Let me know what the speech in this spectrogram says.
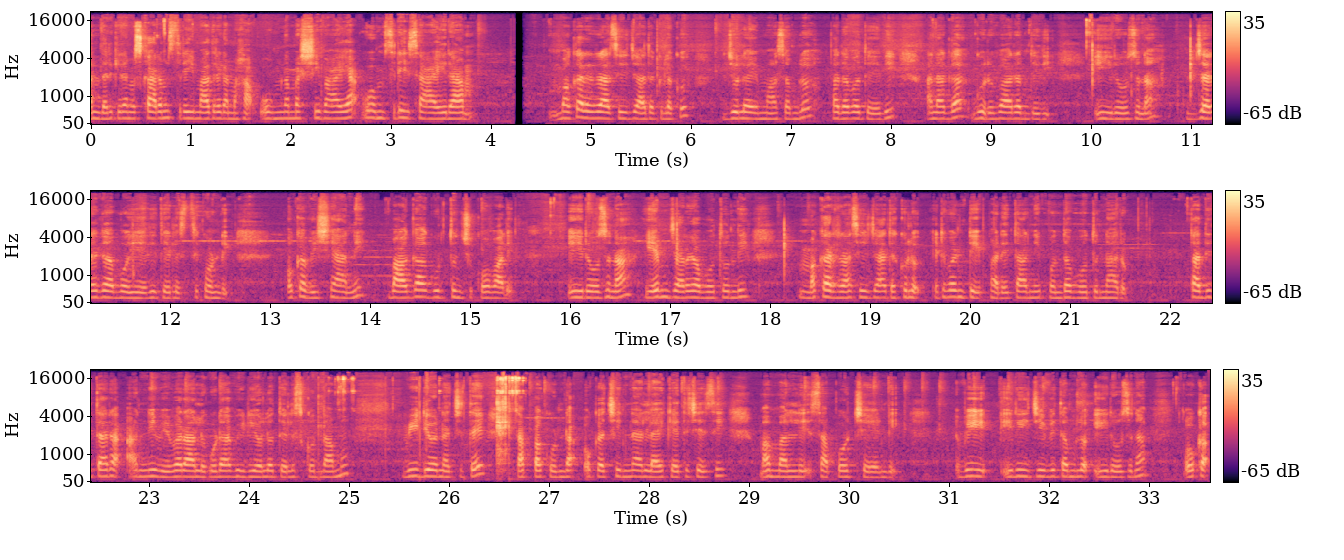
అందరికీ నమస్కారం. శ్రీ మాద్ర నమ. ఓం నమ శివాయ. ఓం శ్రీ సాయిరామ్ మకర రాశి జాతకులకు జూలై మాసంలో పదవ తేదీ అనగా గురువారం తేదీ. ఈ రోజున జరగబోయేది తెలుసుకోండి. ఒక విషయాన్ని బాగా గుర్తుంచుకోవాలి. ఈ రోజున ఏం జరగబోతుంది? మకర రాశి జాతకులు ఎటువంటి ఫలితాన్ని పొందబోతున్నారు? తదితర అన్ని వివరాలు కూడా వీడియోలో తెలుసుకుందాము. వీడియో నచ్చితే తప్పకుండా ఒక చిన్న లైక్ అయితే చేసి మమ్మల్ని సపోర్ట్ చేయండి. వీ ఇది జీవితంలో ఈ రోజున ఒక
